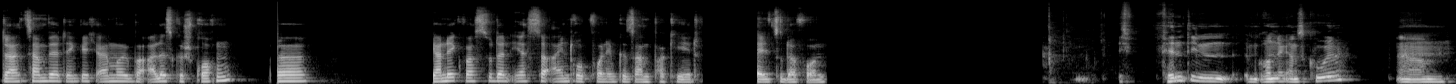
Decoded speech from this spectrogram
da jetzt haben wir, denke ich, einmal über alles gesprochen. Äh, Yannick, was ist so dein erster Eindruck von dem Gesamtpaket? Was hältst du davon? Ich finde ihn im Grunde ganz cool. Ähm,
